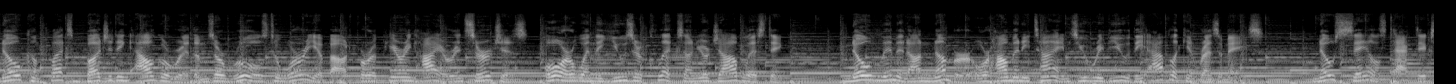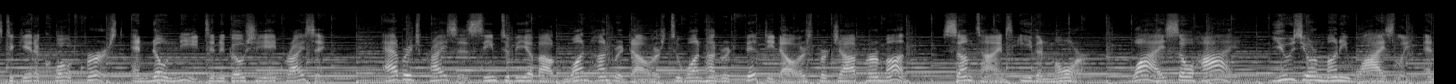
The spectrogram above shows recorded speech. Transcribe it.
no complex budgeting algorithms or rules to worry about for appearing higher in searches or when the user clicks on your job listing. No limit on number or how many times you review the applicant resumes. No sales tactics to get a quote first and no need to negotiate pricing. Average prices seem to be about $100 to $150 per job per month, sometimes even more. Why so high? Use your money wisely and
